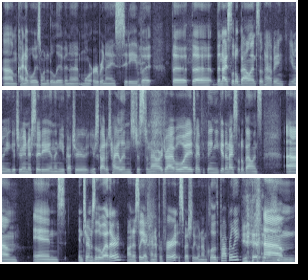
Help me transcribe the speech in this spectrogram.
um, kind of always wanted to live in a more urbanized city Mm-hmm. but the the the nice little balance of having you know you get your inner city and then you've got your your scottish highlands just an hour drive away type of thing you get a nice little balance um, and in terms of the weather honestly i kind of prefer it especially when i'm clothed properly um,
